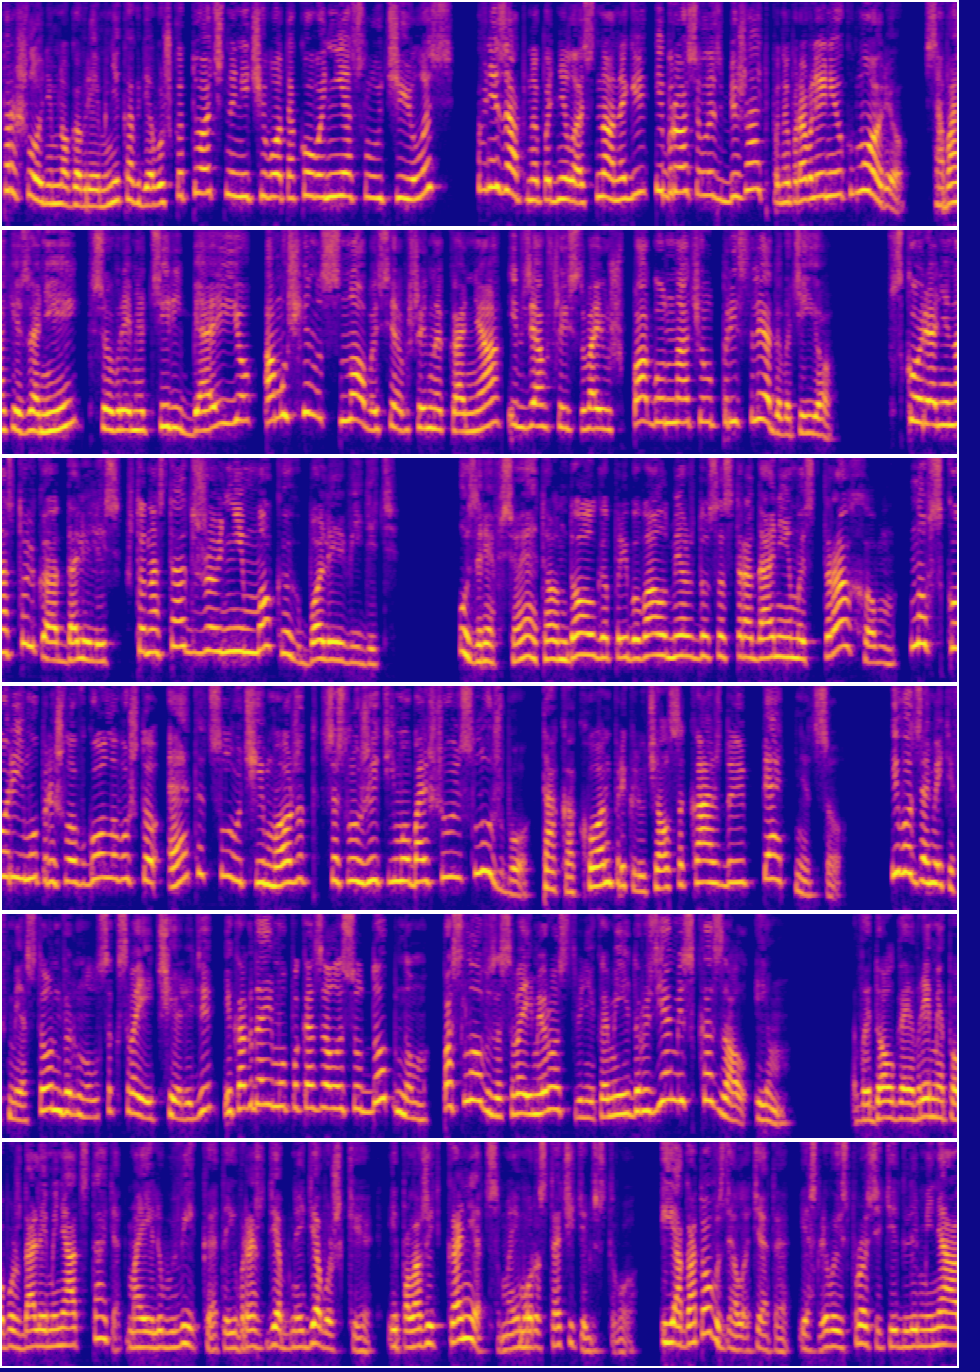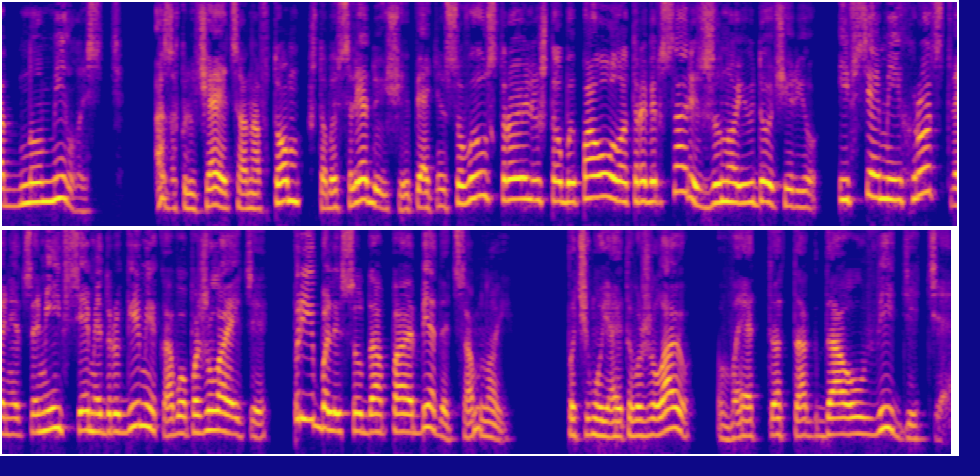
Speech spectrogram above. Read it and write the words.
Прошло немного времени, как девушка точно ничего такого не случилось, внезапно поднялась на ноги и бросилась бежать по направлению к морю. Собаки за ней, все время теребя ее, а мужчина, снова севший на коня и взявший свою шпагу, начал преследовать ее. Вскоре они настолько отдалились, что Настаджио не мог их более видеть. Узрев все это, он долго пребывал между состраданием и страхом, но вскоре ему пришло в голову, что этот случай может сослужить ему большую службу, так как он приключался каждую пятницу. И вот, заметив место, он вернулся к своей челяди, и когда ему показалось удобным, послав за своими родственниками и друзьями, сказал им, «Вы долгое время побуждали меня отстать от моей любви к этой враждебной девушке и положить конец моему расточительству. И я готов сделать это, если вы спросите для меня одну милость. А заключается она в том, чтобы в следующую пятницу вы устроили, чтобы Паоло Траверсари с женой и дочерью и всеми их родственницами и всеми другими, кого пожелаете, прибыли сюда пообедать со мной. Почему я этого желаю? Вы это тогда увидите.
